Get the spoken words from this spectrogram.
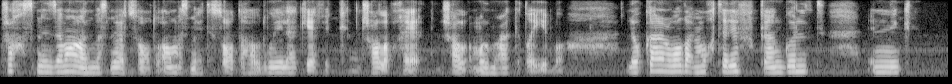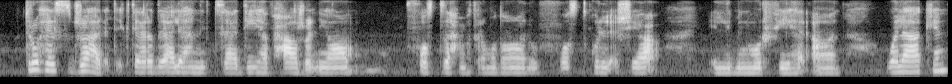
شخص من زمان ما سمعت صوته أو ما سمعتي صوتها وتقولي لها كيفك؟ إن شاء الله بخير إن شاء الله الأمور معاكي طيبة. لو كان الوضع مختلف كان قلت إنك تروحي لجارتك تعرضي عليها إنك تساعديها في حاجة اليوم في وسط زحمة رمضان وفي وسط كل الأشياء اللي بنمر فيها الآن. ولكن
